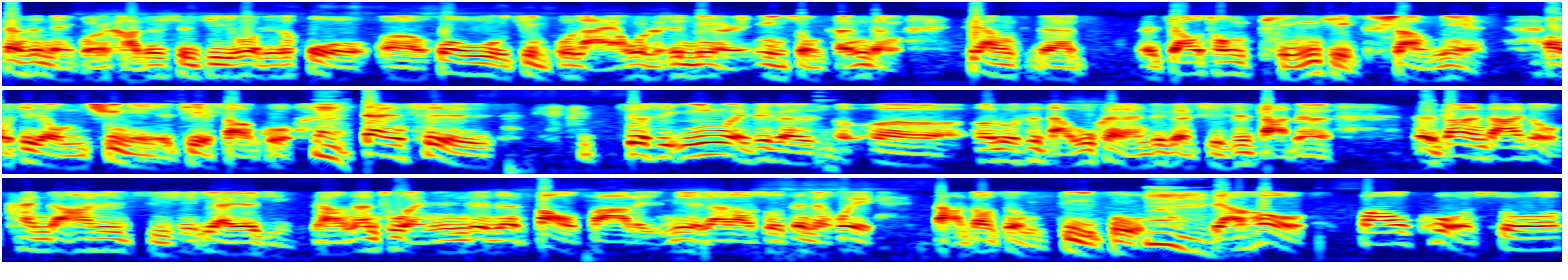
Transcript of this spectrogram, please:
像是美国的卡车司机，或者是货呃货物进不来，或者是没有人运送等等这样子的呃交通瓶颈上面。哦，我记得我们去年也介绍过。嗯，但是就是因为这个呃俄罗斯打乌克兰这个其实打的呃，当然大家都有看到它是局势越来越紧张，但突然间真的爆发了，也没有料到说真的会打到这种地步。嗯，然后包括说。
